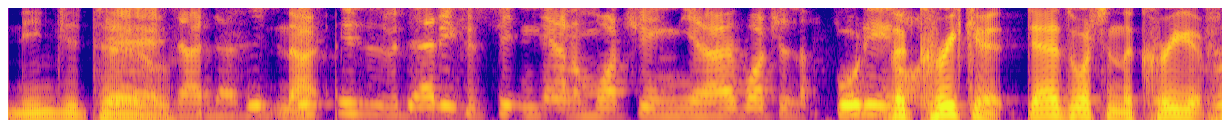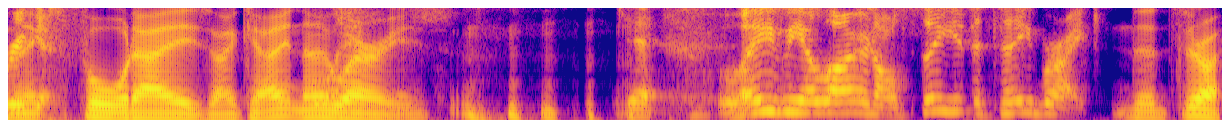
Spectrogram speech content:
Ninja Turtles. Yeah, no, no. This, No. This, this is for Daddy for sitting down and watching, you know, watching the footy. The on- cricket. Dad's watching the cricket for the next four days, okay? No worries. Yeah, leave me alone. I'll see you at the tea break. That's right.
